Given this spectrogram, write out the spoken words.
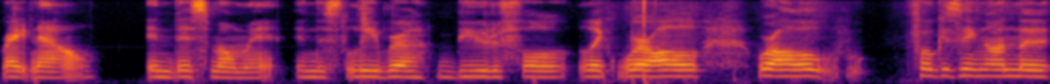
right now in this moment, in this Libra beautiful, like we're all we're all focusing on the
